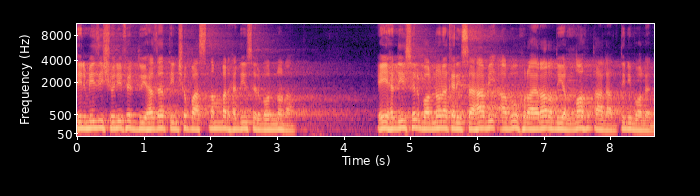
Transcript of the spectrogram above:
তিরমিজি শরীফের দুই হাজার তিনশো পাঁচ নম্বর হাদিসের বর্ণনা এই হাদিসের বর্ণনাকারী সাহাবি আবু হুরায়রা রদি আল্লাহ তালাম তিনি বলেন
